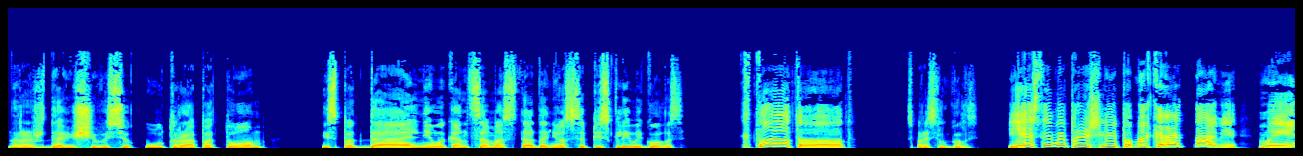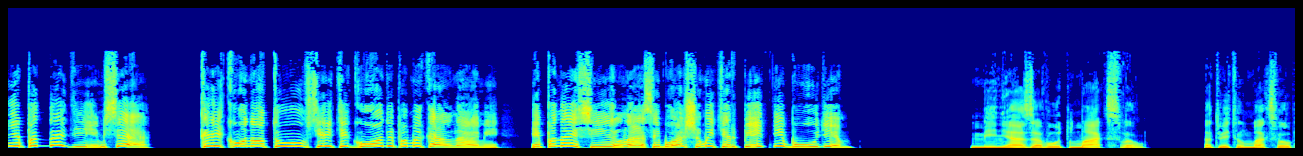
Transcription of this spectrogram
нарождающегося утра, а потом из-под дальнего конца моста донесся пескливый голос. «Кто тут?» — спросил голос. «Если вы пришли помыкать нами, мы не поддадимся!» Крикуноту все эти годы помыкал нами и поносил нас, и больше мы терпеть не будем. «Меня зовут Максвелл», — ответил Максвелл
